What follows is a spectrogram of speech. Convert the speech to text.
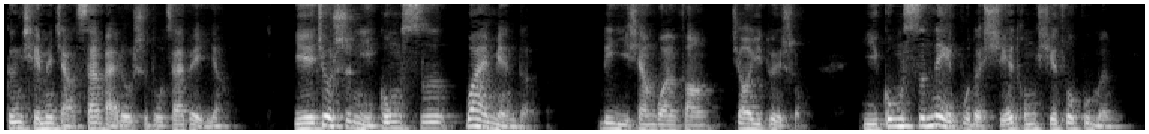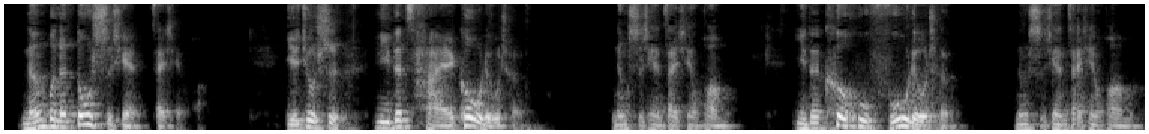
跟前面讲三百六十度栽培一样，也就是你公司外面的利益相关方、交易对手，你公司内部的协同协作部门。能不能都实现在线化？也就是你的采购流程能实现在线化吗？你的客户服务流程能实现在线化吗？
